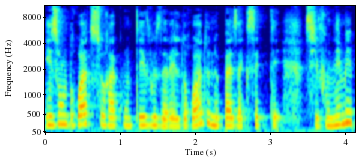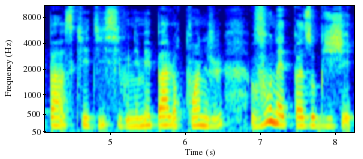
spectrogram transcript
Ils ont le droit de se raconter, vous avez le droit de ne pas accepter. Si vous n'aimez pas ce qui est dit, si vous n'aimez pas leur point de vue, vous n'êtes pas obligé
